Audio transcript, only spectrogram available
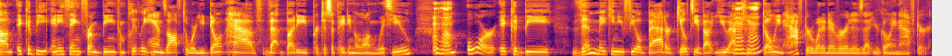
um, it could be anything from being completely hands off to where you don't have that buddy participating along with you mm-hmm. um, or it could be them making you feel bad or guilty about you actually mm-hmm. going after whatever it is that you're going after.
